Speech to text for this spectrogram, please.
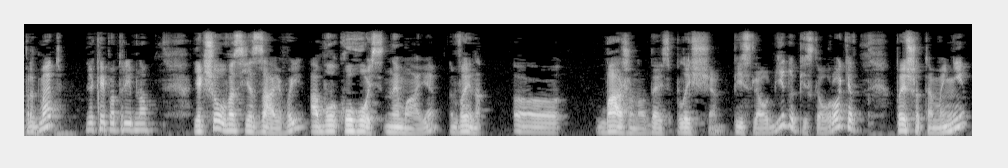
предмет, який потрібно. Якщо у вас є зайвий або когось немає, ви бажано десь ближче після обіду, після уроків, пишете мені,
